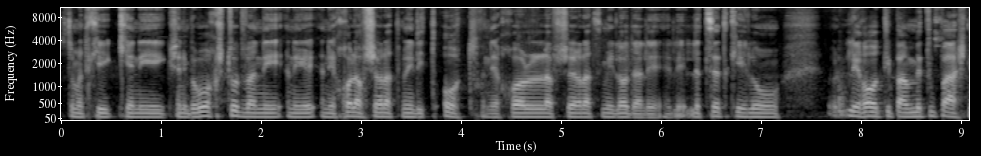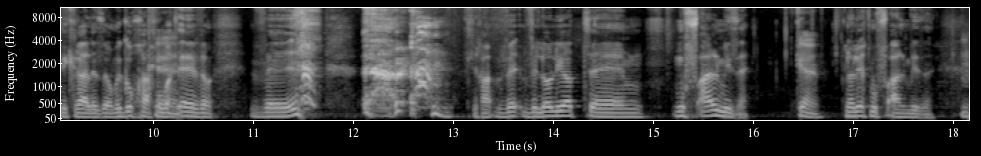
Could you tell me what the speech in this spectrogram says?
זאת אומרת, כי, כי אני, כשאני ברוח שטות ואני אני, אני יכול לאפשר לעצמי לטעות, אני יכול לאפשר לעצמי, לא יודע, לצאת כאילו, לראות טיפה מטופש נקרא לזה, או מגוחך, כן. וואטאבר, ו... סליחה, ו, ולא להיות אה, מופעל מזה. כן. לא להיות מופעל מזה. אמ,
